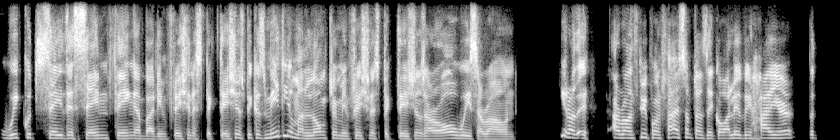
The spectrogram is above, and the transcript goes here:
we could say the same thing about inflation expectations? Because medium and long term inflation expectations are always around, you know, around 3.5. Sometimes they go a little bit higher, but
